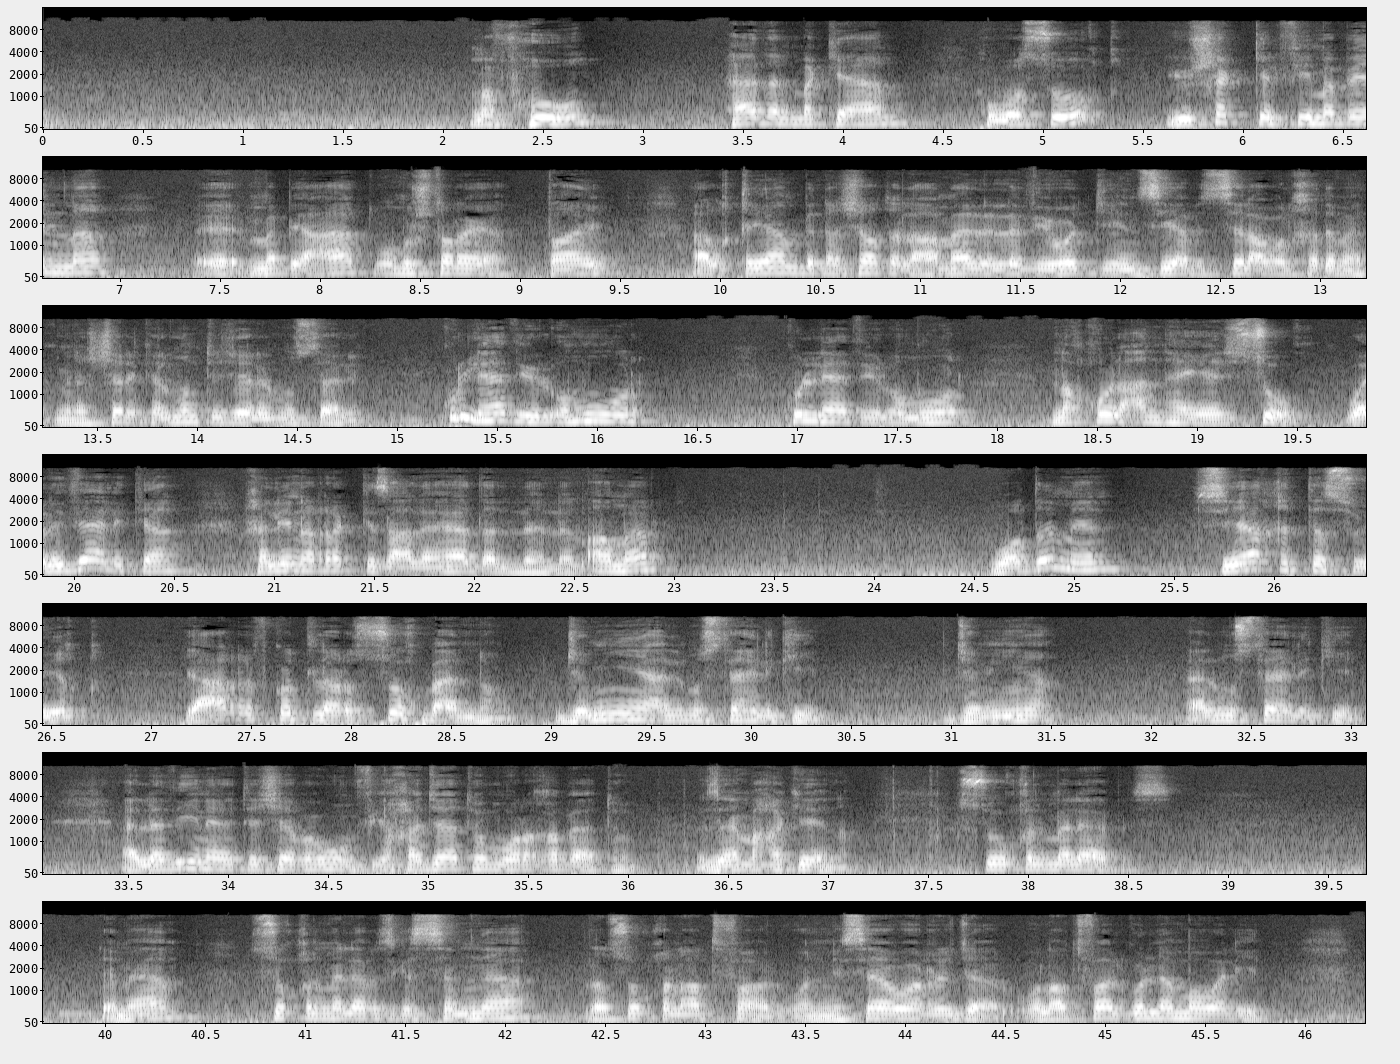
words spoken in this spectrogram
مفهوم هذا المكان هو سوق يشكل فيما بيننا آه، مبيعات ومشتريات. طيب القيام بنشاط الأعمال الذي يوجه انسياب السلع والخدمات من الشركة المنتجة للمستهلك كل هذه الأمور كل هذه الأمور نقول عنها هي السوق ولذلك خلينا نركز على هذا الأمر. وضمن سياق التسويق يعرف كتلر السوق بأنه جميع المستهلكين جميع المستهلكين الذين يتشابهون في حاجاتهم ورغباتهم. زي ما حكينا سوق الملابس. تمام؟ سوق الملابس قسمناه لسوق الأطفال والنساء والرجال والأطفال قلنا مواليد.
